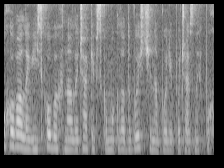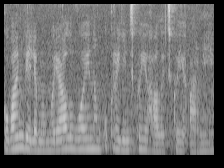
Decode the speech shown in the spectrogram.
Поховали військових на Личаківському кладовищі на полі почесних поховань біля меморіалу воїнам Української Галицької армії.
